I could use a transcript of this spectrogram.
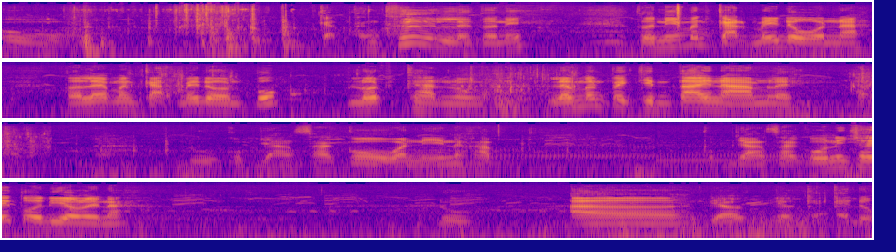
อ้กัดทั้งคลื่นเลยตัวนี้ ตัวนี้มันกัดไม่โดนนะ ตอนแรกมันกัดไม่โดนปุ๊บลดคันลง แล้วมันไปกินใต้น้ำเลย ดูกบยางซาโก้วันนี้นะครับ กบยางซาโก้นี่ใช้ตัวเดียวเลยนะ ดูเออเดี๋ยวเดี๋ยวแกะดู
